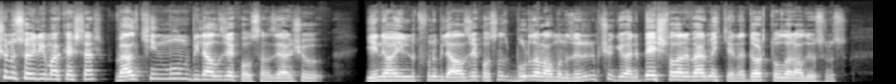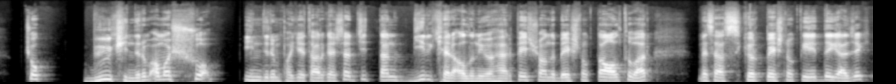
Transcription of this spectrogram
Şunu söyleyeyim arkadaşlar. Welkin Moon bile alacak olsanız yani şu yeni ayın lütfunu bile alacak olsanız buradan almanızı öneririm. Çünkü hani 5 dolara vermek yerine 4 dolar alıyorsunuz. Çok büyük indirim ama şu indirim paketi arkadaşlar cidden bir kere alınıyor her page. Şu anda 5.6 var. Mesela Skirk 5.7'de gelecek.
